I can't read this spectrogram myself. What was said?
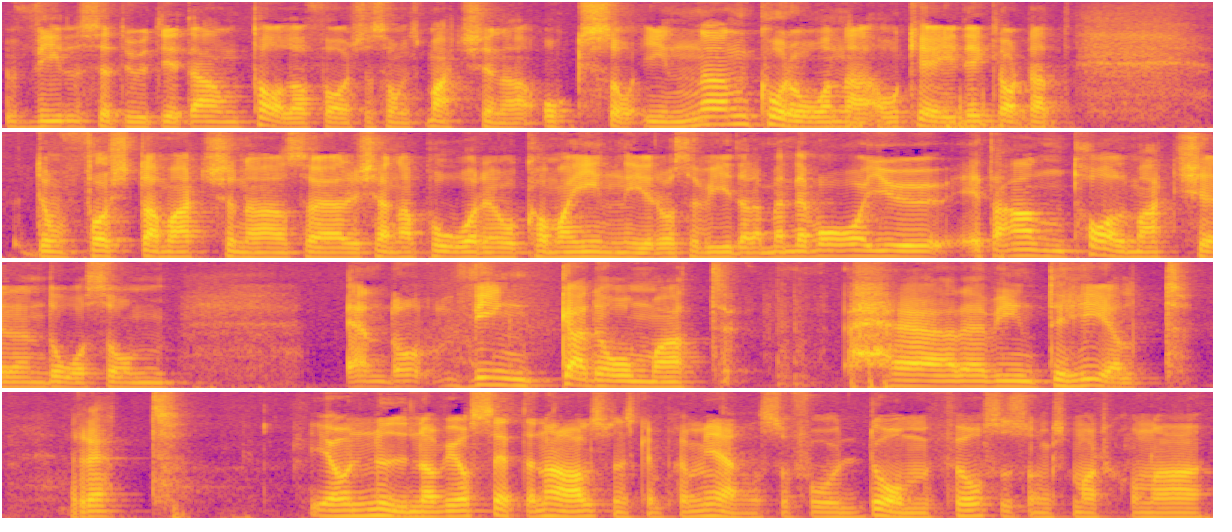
vilset ut i ett antal av försäsongsmatcherna också innan Corona. Okej, det är klart att de första matcherna så är det känna på det och komma in i det och så vidare. Men det var ju ett antal matcher ändå som ändå vinkade om att här är vi inte helt rätt. Ja, och nu när vi har sett den här allsvenska premiären så får de försäsongsmatcherna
